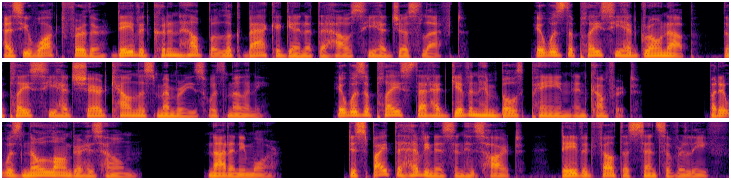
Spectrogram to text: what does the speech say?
As he walked further, David couldn't help but look back again at the house he had just left. It was the place he had grown up, the place he had shared countless memories with Melanie. It was a place that had given him both pain and comfort. But it was no longer his home. Not anymore. Despite the heaviness in his heart, David felt a sense of relief.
